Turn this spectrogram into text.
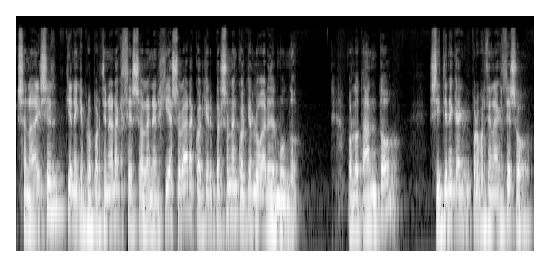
Sunalizer tiene que proporcionar acceso a la energía solar a cualquier persona en cualquier lugar del mundo. Por lo tanto, si tiene que proporcionar acceso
